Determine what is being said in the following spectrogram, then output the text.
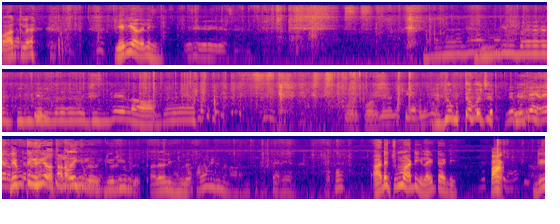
பாத்துல எரியாதலே லிஃப்ட் அடி சும்மா அடி லைட் அடி டி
